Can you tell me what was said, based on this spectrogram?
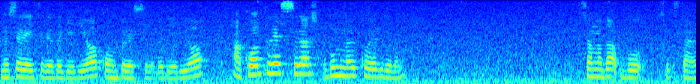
Macerator'a da geliyor kompresör'e da geliyor ha kompresör'e bunları koyabilirim sana da bu 8 tane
